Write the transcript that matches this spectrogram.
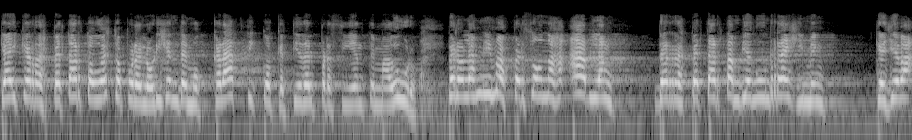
que hay que respetar todo esto por el origen democrático que tiene el presidente Maduro, pero las mismas personas hablan de respetar también un régimen que lleva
